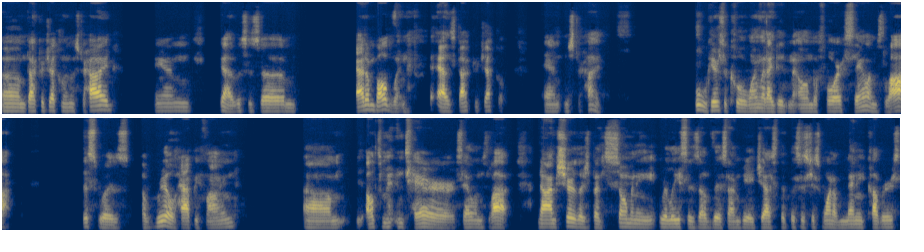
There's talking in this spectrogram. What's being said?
um, Dr. Jekyll and Mr. Hyde. And yeah, this is um, Adam Baldwin as Dr. Jekyll and Mr. Hyde. Ooh, here's a cool one that I didn't own before Salem's Lot. This was a real happy find. Um, the Ultimate in Terror, Salem's Lot. Now, I'm sure there's been so many releases of this on VHS that this is just one of many covers.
